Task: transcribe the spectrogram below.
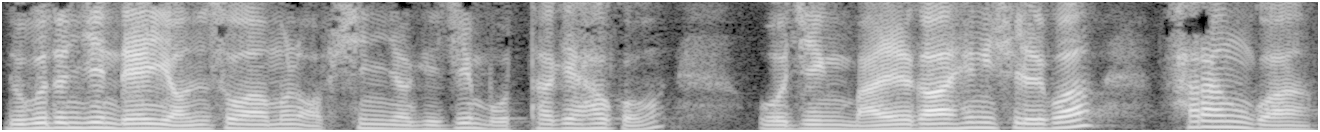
누구든지 내 연소함을 업신여기지 못하게 하고 오직 말과 행실과 사랑과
